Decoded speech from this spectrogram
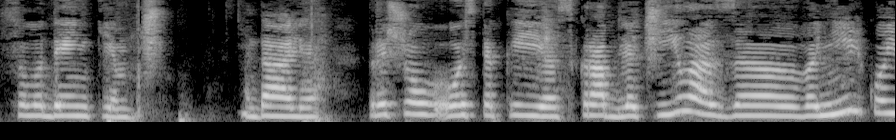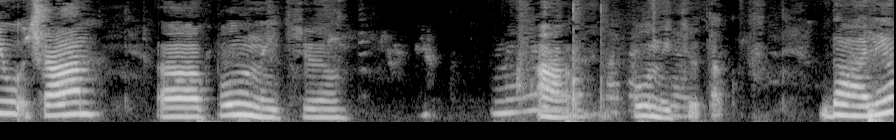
солоденький. Далі прийшов ось такий скраб для тіла з ванількою та е, полуницею. А, взять. так. Далі.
